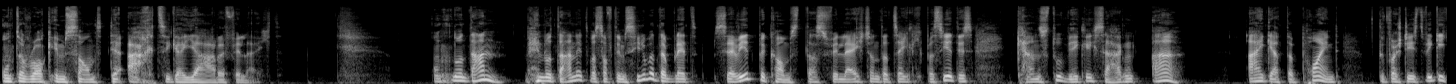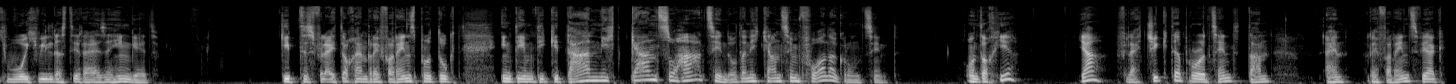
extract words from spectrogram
Unter Rock im Sound der 80er Jahre vielleicht. Und nur dann, wenn du dann etwas auf dem Silbertablett serviert bekommst, das vielleicht schon tatsächlich passiert ist, kannst du wirklich sagen, ah, I got the point. Du verstehst wirklich, wo ich will, dass die Reise hingeht. Gibt es vielleicht auch ein Referenzprodukt, in dem die Gitarren nicht ganz so hart sind oder nicht ganz im Vordergrund sind? Und auch hier, ja, vielleicht schickt der Produzent dann ein Referenzwerk,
